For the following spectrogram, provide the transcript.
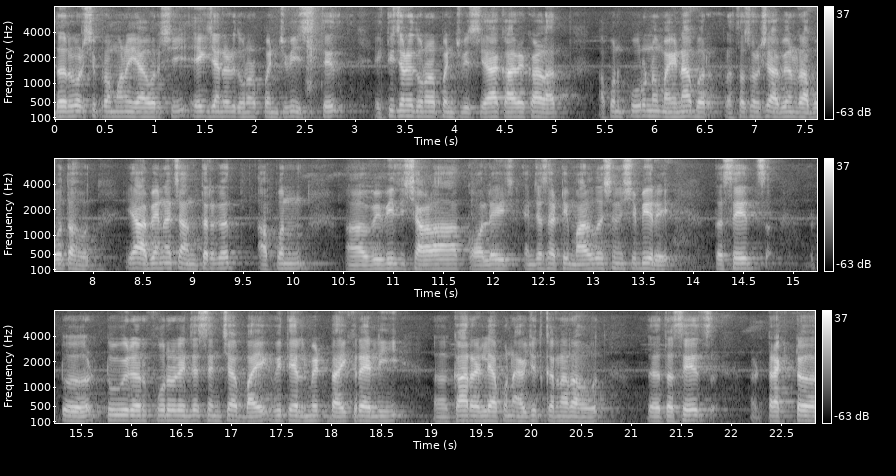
दरवर्षीप्रमाणे यावर्षी एक जानेवारी दोन हजार पंचवीस ते एकतीस जानेवारी दोन हजार पंचवीस या कार्यकाळात आपण पूर्ण महिनाभर रस्ता सुरक्षा अभियान राबवत आहोत. या अभियानाच्या अंतर्गत आपण विविध शाळा कॉलेज यांच्यासाठी मार्गदर्शन शिबिरे तसेच two two wheeler four wheeler यांच्या त्यांच्या bike with helmet bike rally car rally आपण आयोजित करणार आहोत. त- तसेच ट्रॅक्टर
